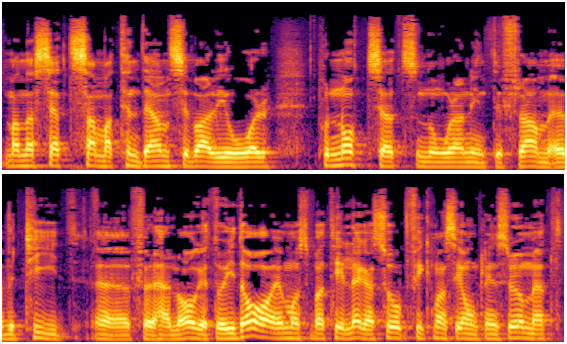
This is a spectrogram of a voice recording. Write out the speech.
man har sett samma tendenser varje år. På något sätt så når han inte fram över tid eh, för det här laget. Och idag, jag måste bara tillägga, så fick man se omklädningsrummet.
